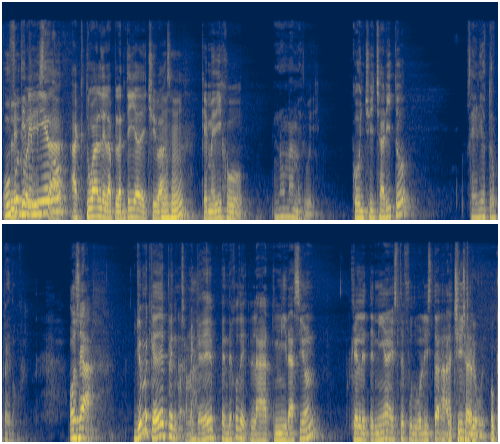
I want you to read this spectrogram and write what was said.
Un le tiene futbolista miedo. actual de la plantilla de Chivas que me dijo, no mames, güey, con Chicharito sería otro pedo. güey". O sea, yo me quedé, o sea, me quedé pendejo de la admiración que le tenía este futbolista al Chicharo, güey. Ok.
